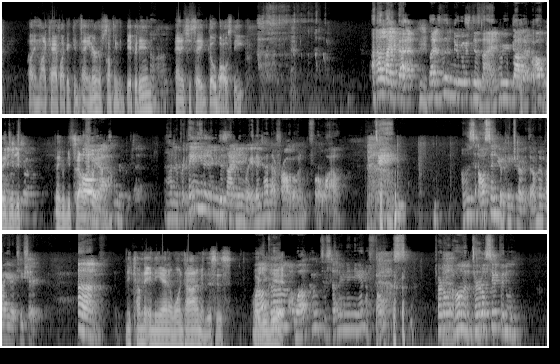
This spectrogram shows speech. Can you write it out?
and like have like a container of something to dip it in, Uh-huh. and it should say "Go balls deep." I like that. That's the newest design. We've got it. I'll Think we could- to 'em. I think we could sell Oh yeah, hundred percent, hundred percent. They need a new design anyway. They've had that frog going for a while. Dang. Gonna, I'll send you a picture of it though. I'm gonna buy you a T-shirt. Um, You come to Indiana one time, and this is what you welcome, get. welcome to Southern Indiana, folks. turtle home of turtle soup and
